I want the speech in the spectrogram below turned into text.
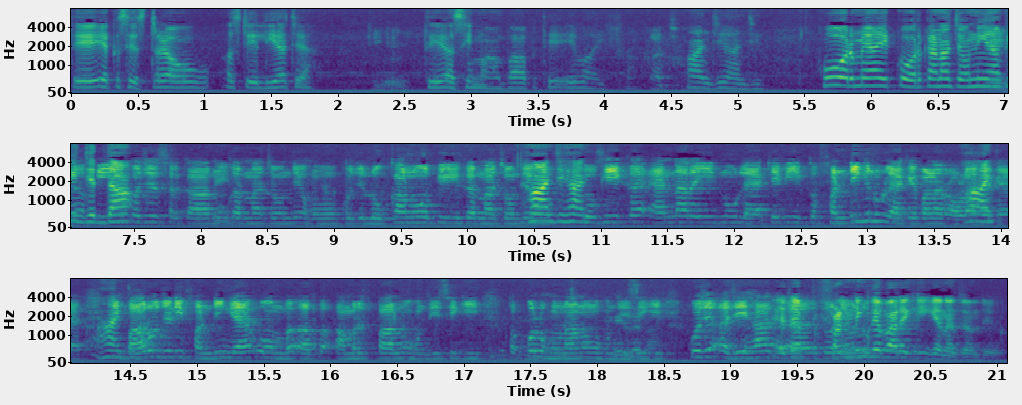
ਤੇ ਇੱਕ ਸਿਸਟਰ ਆ ਉਹ ਆਸਟ੍ਰੇਲੀਆ 'ਚ ਆ। ਠੀਕ ਹੈ ਤੇ ਅਸੀਂ ਮਾਂ-ਬਾਪ ਤੇ ਇਹ ਵਾਈਫ ਆ। ਅੱਛਾ। ਹਾਂਜੀ ਹਾਂਜੀ। ਹੋਰ ਮੈਂ ਇੱਕ ਹੋਰ ਕਹਿਣਾ ਚਾਹੁੰਦੀ ਆ ਕਿ ਜਿੱਦਾਂ ਕੁਝ ਸਰਕਾਰ ਨੂੰ ਕਰਨਾ ਚਾਹੁੰਦੇ ਹੋ ਕੁਝ ਲੋਕਾਂ ਨੂੰ ਅਪੀਲ ਕਰਨਾ ਚਾਹੁੰਦੇ ਹੋ। ਕਿਉਂਕਿ ਇੱਕ ਐਨ ਆਰ ਆਈ ਨੂੰ ਲੈ ਕੇ ਵੀ ਇੱਕ ਫੰਡਿੰਗ ਨੂੰ ਲੈ ਕੇ ਬੜਾ ਰੌਲਾ ਹੈਗਾ ਹੈ ਕਿ। ਬਾਹਰੋਂ ਜਿਹੜੀ ਫੰਡਿੰਗ ਹੈ ਉਹ ਅੰਮ੍ਰਿਤਪਾਲ ਨੂੰ ਹੁੰਦੀ ਸੀਗੀ ਪੱਪਲ ਹੋਣਾ ਨੂੰ ਹੁੰਦੀ ਸੀਗੀ ਕੁਝ ਅਜਿਹਾ ਇਹਦਾ ਫੰਡਿੰਗ ਦੇ ਬਾਰੇ ਕੀ ਕਹਿਣਾ ਚਾਹੁੰਦੇ ਹੋ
